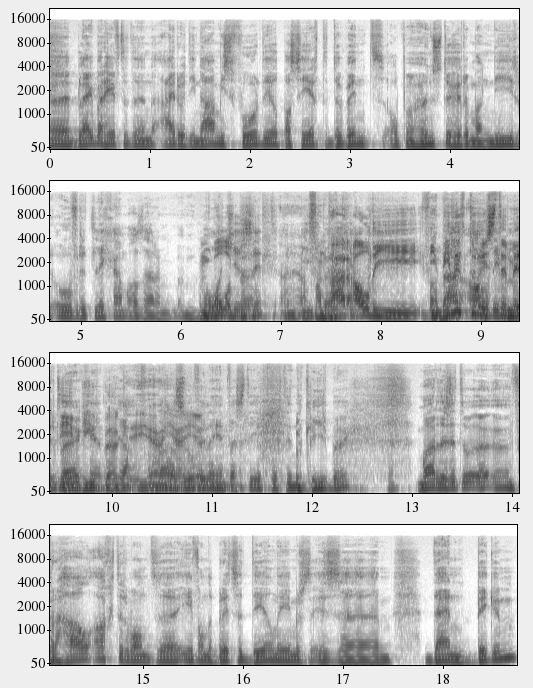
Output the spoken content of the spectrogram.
Maar eh, blijkbaar heeft het een aerodynamisch voordeel. Passeert de wind op een gunstigere manier over het lichaam als daar een, een bolletje zit. Ah, ja. Vandaar al die, die wielertoeristen met die bierbuiken. bierbuiken. Ja, vandaar zoveel geïnvesteerd wordt in de bierbuik. Maar er zit een, een verhaal achter, want eh, een van de Britse deelnemers is ehm, Dan Bigham.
